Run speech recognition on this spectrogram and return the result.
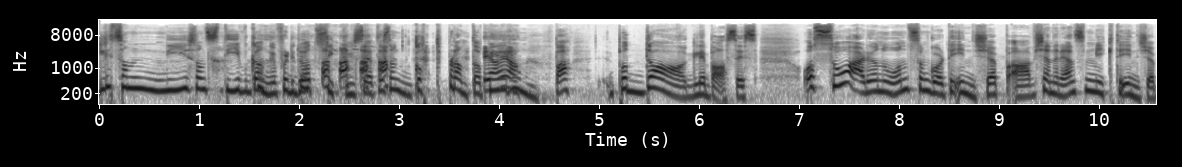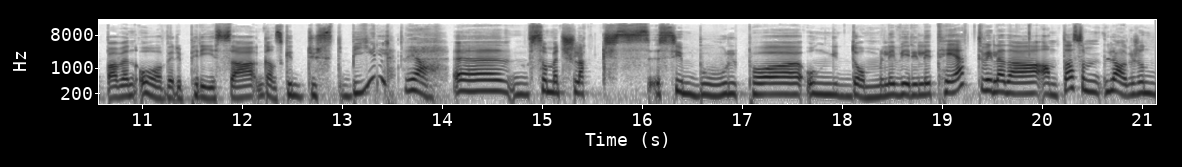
litt sånn ny, sånn stiv gange fordi du har hatt sykkelsete sånn godt planta opp Ja, i rumpa på daglig basis. Og så er det jo noen som går til innkjøp av Kjenner en som gikk til innkjøp av en overprisa, ganske dust bil. Ja. Eh, som et slags symbol på ungdommelig virilitet, vil jeg da anta. Som lager sånn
